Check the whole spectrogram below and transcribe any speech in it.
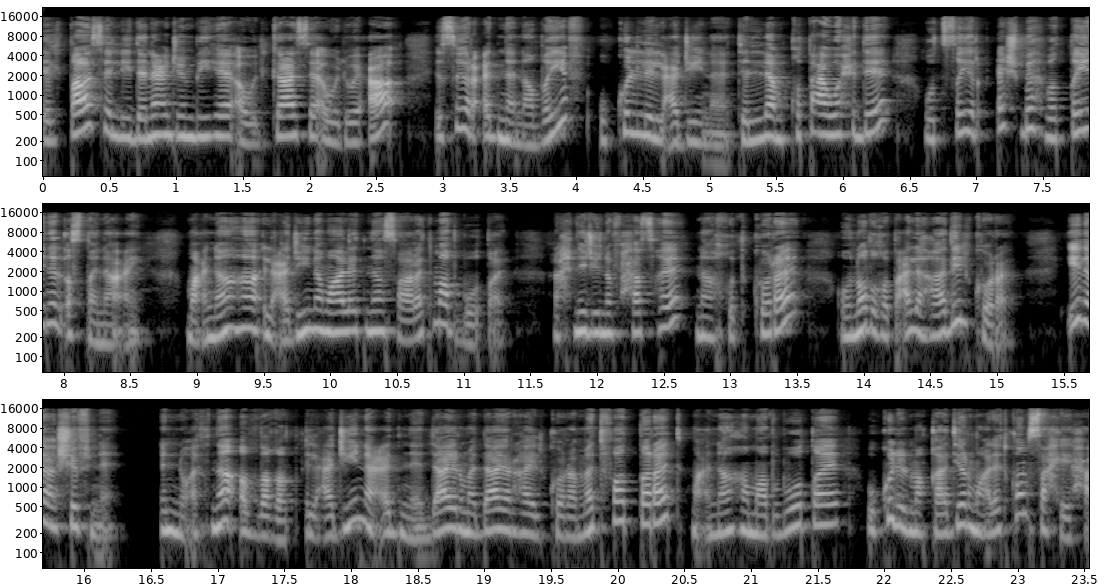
الطاسة اللي دا نعجن بيها أو الكاسة أو الوعاء يصير عندنا نظيف وكل العجينة تلم قطعة واحدة وتصير أشبه بالطين الاصطناعي. معناها العجينة مالتنا صارت مضبوطة. راح نجي نفحصها ناخذ كرة ونضغط على هذه الكرة. إذا شفنا إنه أثناء الضغط العجينة عندنا داير ما داير هاي الكرة ما تفطرت معناها مضبوطة وكل المقادير مالتكم صحيحة.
